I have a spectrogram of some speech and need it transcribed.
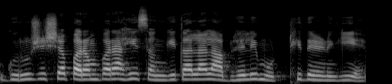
गुरुशिष्य परंपरा ही संगीताला लाभलेली मोठी देणगी आहे.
